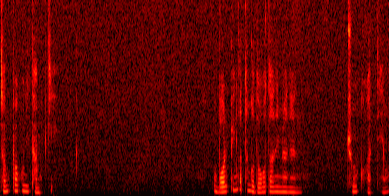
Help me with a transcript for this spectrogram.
장바구니 담기. 어, 머리핀 같은 거 넣어 다니면은 좋을 것 같아요.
